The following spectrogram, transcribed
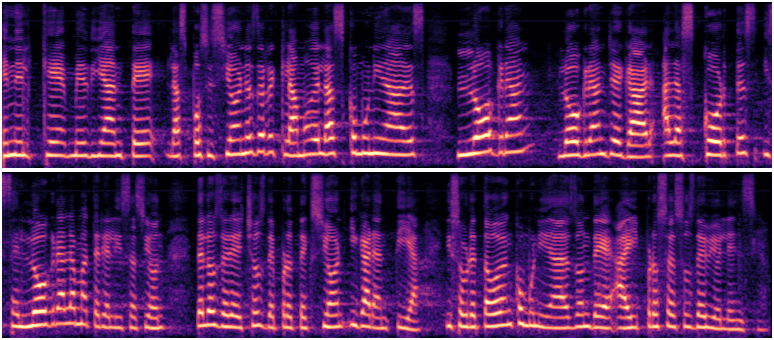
en el que mediante las posiciones de reclamo de las comunidades logran logran llegar a las cortes y se logra la materialización de los derechos de protección y garantía, y sobre todo en comunidades donde hay procesos de violencia.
